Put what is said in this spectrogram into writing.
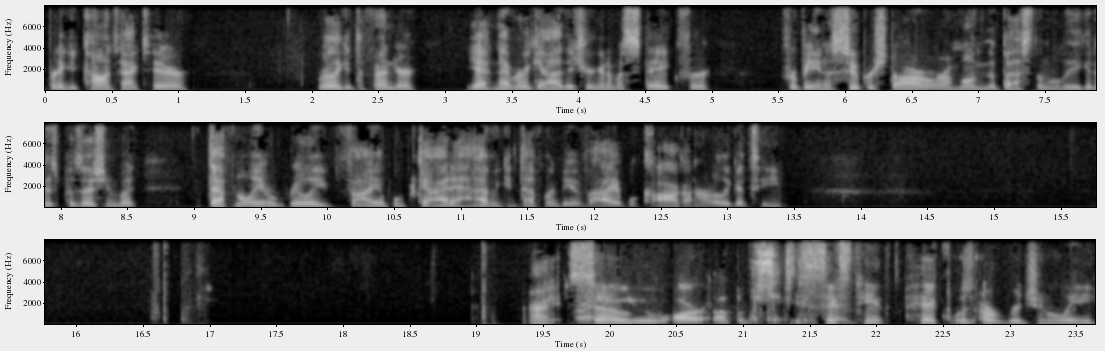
pretty good contact hitter, really good defender. Yeah, never a guy that you're going to mistake for for being a superstar or among the best in the league at his position, but definitely a really valuable guy to have and can definitely be a valuable cog on a really good team. All right, All right, so you are up with the 16th. the pick. sixteenth pick was originally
